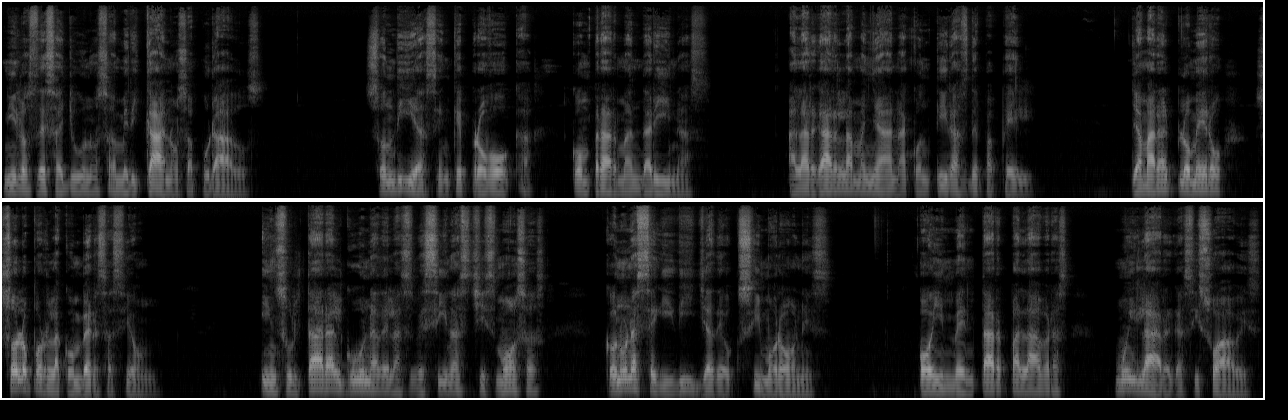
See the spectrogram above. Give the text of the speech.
ni los desayunos americanos apurados. Son días en que provoca comprar mandarinas, alargar la mañana con tiras de papel, llamar al plomero solo por la conversación, insultar a alguna de las vecinas chismosas con una seguidilla de oximorones, o inventar palabras muy largas y suaves,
